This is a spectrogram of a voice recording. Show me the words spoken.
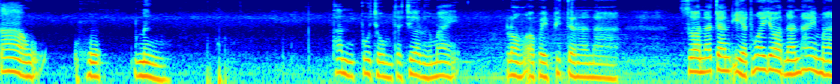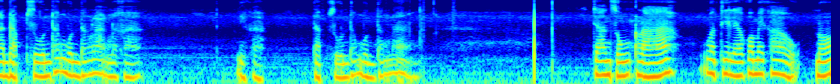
เก้าหกหนึ่งท่านผู้ชมจะเชื่อหรือไม่ ลองเอาไปพิจารณา ส่วนอาจารย์เอียดห้วยยอดนั้นให้มาดับศูนย์ทั้งบนทั้งล่างนะคะ นี่ค่ะ ดับศูนย์ทั้งบนทั้งล่าง อาจารย์สงขลางวดที่แล้วก็ไม่เข้า เนาะ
